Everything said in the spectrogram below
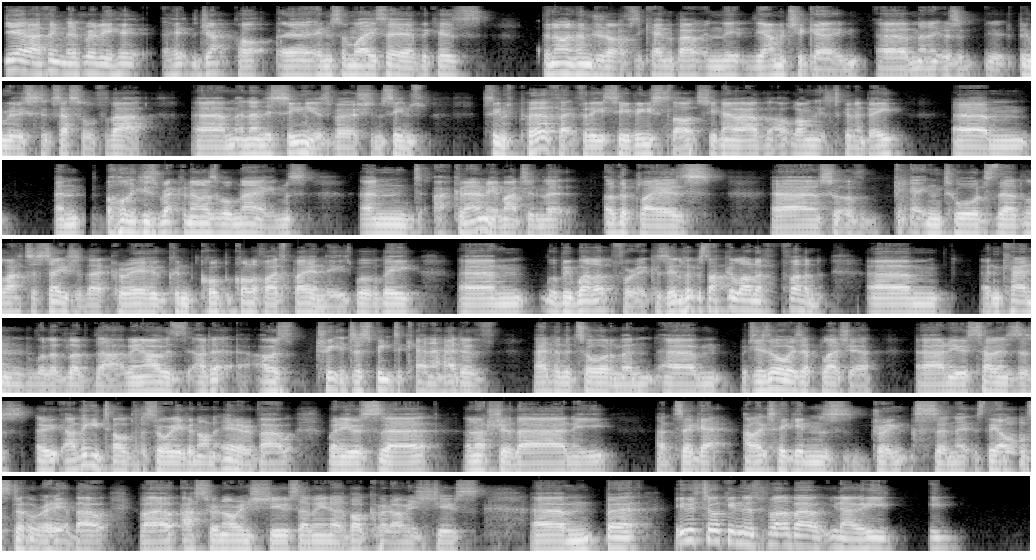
Yeah, I think they've really hit hit the jackpot uh, in some ways here because the 900 obviously came about in the, the amateur game, um, and it was it's been really successful for that. Um, and then the seniors version seems seems perfect for these TV slots. You know how, how long it's going to be, um, and all these recognisable names. And I can only imagine that other players, uh, sort of getting towards the latter stage of their career, who can qualify to play in these, will be um, will be well up for it because it looks like a lot of fun. Um, and Ken will have loved that. I mean, I was I, I was treated to speak to Ken ahead of ahead of the tournament, um, which is always a pleasure. Uh, and he was telling us, I think he told the story even on here about when he was uh, an usher there and he had to get Alex Higgins drinks, and it's the old story about if I ask for an orange juice, I mean a vodka and orange juice. Um, but he was talking as well about you know he he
